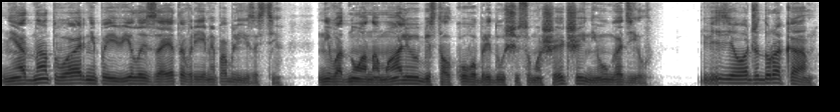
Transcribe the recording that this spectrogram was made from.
Ни одна тварь не появилась за это время поблизости. Ни в одну аномалию бестолково бредущий сумасшедший не угодил. «Везет же дуракам!»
